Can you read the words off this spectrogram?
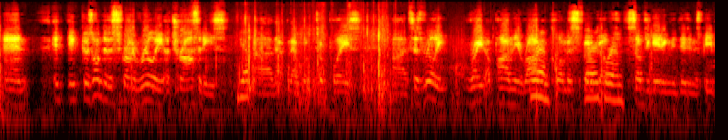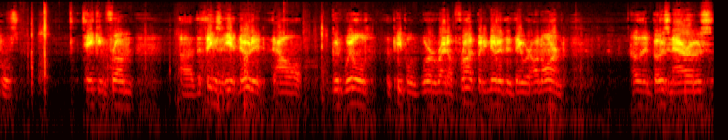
And it, it goes on to describe really atrocities Yep. uh, that, that took place. Uh, it says really right upon the arrival, Grim. Columbus spoke of subjugating the indigenous peoples, taking from uh, the things that he had noted how good-willed the people were right up front, but he noted that they were unarmed. Other than bows and arrows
